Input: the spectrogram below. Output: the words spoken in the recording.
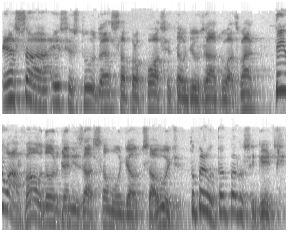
essa, esse estudo, essa proposta, então, de usar duas máscaras, tem o aval da Organização Mundial de Saúde? Estou perguntando pelo seguinte.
